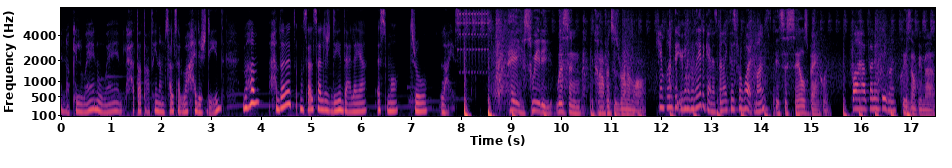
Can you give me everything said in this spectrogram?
إنه كل وين وين لحتى تعطينا مسلسل واحد جديد. المهم حضرت مسلسل جديد عليها اسمه True Lies. Hey, sweetie, listen, the conference is running long. Can't believe that you're going to be late again. It's been like this for what, months? It's a sales banquet. Well, have fun in Cleveland. Please don't be mad.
